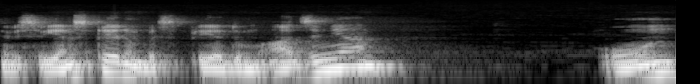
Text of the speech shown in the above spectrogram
nevis viena sprieduma, bet spriedumu atziņām, un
